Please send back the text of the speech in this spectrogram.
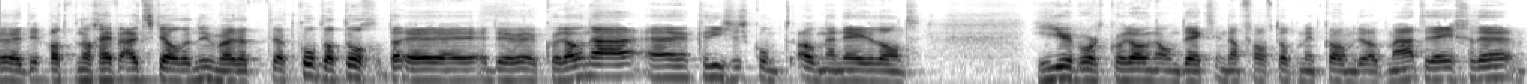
wat we nog even uitstelden nu, maar dat, dat komt dan toch. De, de coronacrisis komt ook naar Nederland. Hier wordt corona ontdekt en dan vanaf dat moment komen er ook maatregelen.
